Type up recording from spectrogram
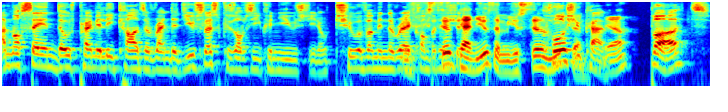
I'm not saying those Premier League cards are rendered useless because obviously you can use, you know, two of them in the rare you competition. still can't use them you still Of course you can. yeah But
